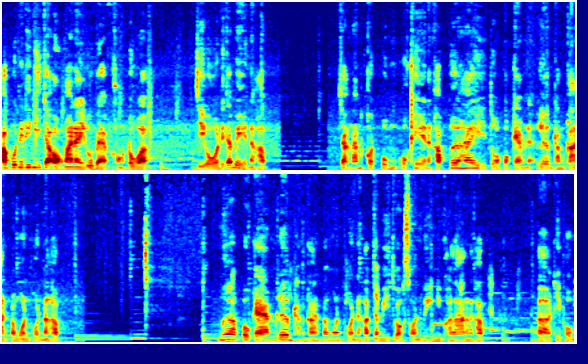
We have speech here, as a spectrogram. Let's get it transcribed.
output ในที่นี้จะออกมาในรูปแบบของตัว geo database นะครับ จากนั้นกดปุ่มโอเคนะครับ เพื่อให้ตัวโปรแกรมเนี่ยเริ่มทำการประมวลผลนะครับ เมื่อโปรแกรมเริ่มทำการประมวลผลนะครับ จะมีตัวอักษรวิ่งอยู่ข้างล่างนะครับที่ผม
